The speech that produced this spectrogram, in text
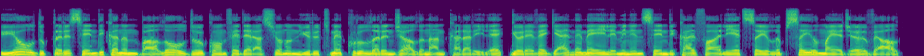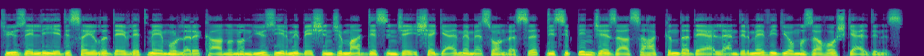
üye oldukları sendikanın bağlı olduğu konfederasyonun yürütme kurullarınca alınan karar ile, göreve gelmeme eyleminin sendikal faaliyet sayılıp sayılmayacağı ve 657 sayılı Devlet Memurları Kanunun 125. maddesince işe gelmeme sonrası, disiplin cezası hakkında değerlendirme videomuza hoş geldiniz.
